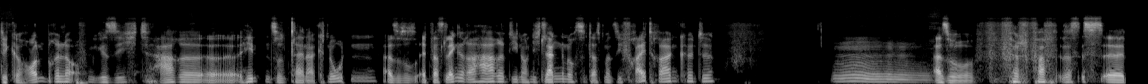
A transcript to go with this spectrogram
Dicke Hornbrille auf dem Gesicht, Haare, äh, hinten so ein kleiner Knoten, also so etwas längere Haare, die noch nicht lang genug sind, dass man sie freitragen könnte. Mm. Also das ist äh,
